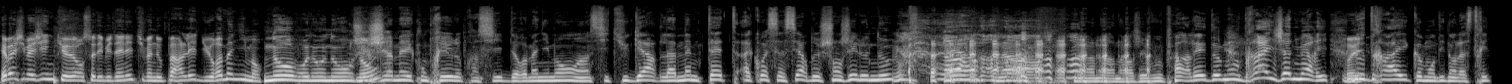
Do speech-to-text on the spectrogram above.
eh ben, j'imagine qu'en ce début d'année, tu vas nous parler du remaniement. Non, Bruno, non, j'ai jamais compris le principe de remaniement. hein. Si tu gardes la même tête, à quoi ça sert de changer le nœud? Non, non, non, non, non, je vais vous parler de mon dry January. Oui. Le dry, comme on dit dans la street.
